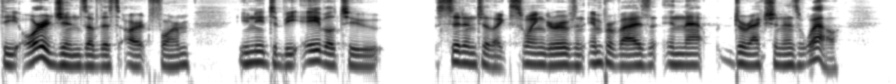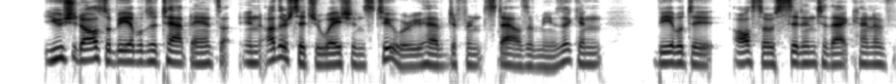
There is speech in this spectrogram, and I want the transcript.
the origins of this art form, you need to be able to sit into like swing grooves and improvise in that direction as well. You should also be able to tap dance in other situations too, where you have different styles of music and be able to also sit into that kind of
